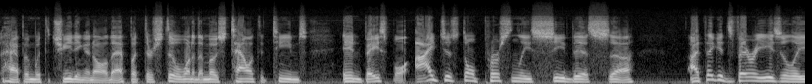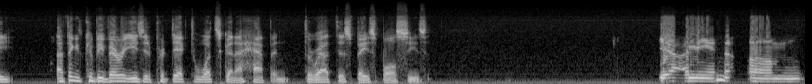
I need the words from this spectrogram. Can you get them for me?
happened with the cheating and all that, but they're still one of the most talented teams in baseball. I just don't personally see this. Uh, I think it's very easily, I think it could be very easy to predict what's going to happen throughout this baseball season. Yeah, I mean, um,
